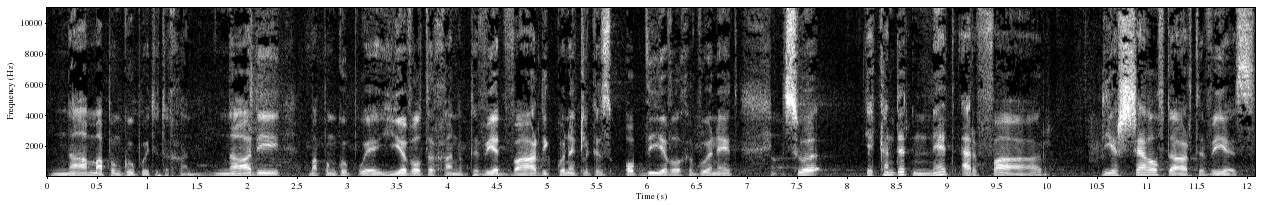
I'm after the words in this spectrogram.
na Mapungubwe toe te gaan, na die Mapungubwe heuwel te gaan om te weet waar die koninklikes op die heuwel gewoon het. So jy kan dit net ervaar deur self daar te wees.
